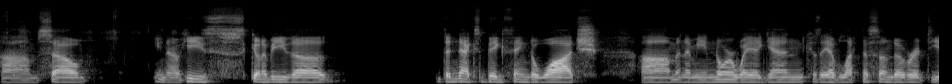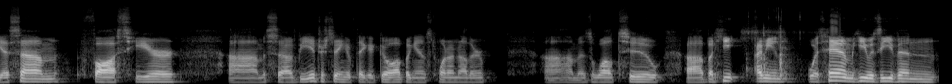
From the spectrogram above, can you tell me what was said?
Um, so you know he's going to be the the next big thing to watch um, and I mean, Norway again, because they have Leknessund over at DSM, Foss here. Um, so it'd be interesting if they could go up against one another um, as well, too. Uh, but he, I mean, with him, he was even,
